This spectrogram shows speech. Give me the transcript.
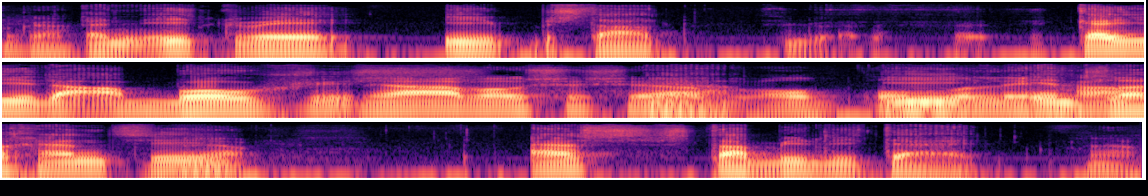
Oké. Een I2, I bestaat... Ken je de aboses? Ja, Bozus, ja, Ja. I, intelligentie. Ja. S, stabiliteit. Ja.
